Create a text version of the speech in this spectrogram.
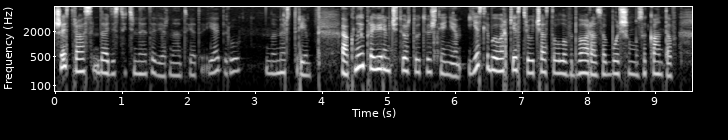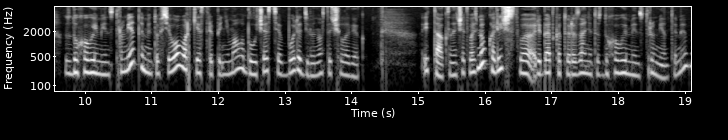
6 раз. Да, действительно, это верный ответ. Я беру номер 3. Так, ну и проверим четвертое утверждение. Если бы в оркестре участвовало в два раза больше музыкантов с духовыми инструментами, то всего в оркестре принимало бы участие более 90 человек. Итак, значит, возьмем количество ребят, которые заняты с духовыми инструментами,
